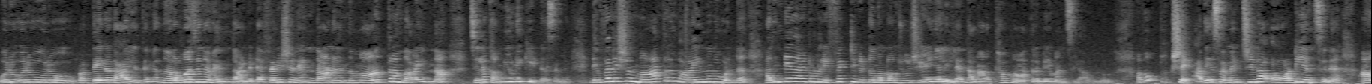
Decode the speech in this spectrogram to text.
ഒരു ഒരു ഒരു പ്രത്യേക കാര്യത്തിന്റെ നിർവചനം എന്താണ് ഡെഫിനിഷൻ എന്താണ് എന്ന് മാത്രം പറയുന്ന ചില കമ്മ്യൂണിക്കേറ്റേഴ്സ് ഉണ്ട്. ഡെഫിനിഷൻ മാത്രം പറയുന്നത് കൊണ്ട് അതിന്റെതായിട്ടുള്ള ഒരു ഇഫക്റ്റ് കിട്ടുന്നുണ്ടോ എന്ന് ചോദിച്ചു കഴിഞ്ഞാൽ ഇല്ല. എന്താണ്? അർത്ഥം മാത്രമേ മനസ്സിലാവുന്നുള്ളൂ. അപ്പോൾ പക്ഷേ അതേസമയം ചില ഓഡിയൻസിന് ആ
